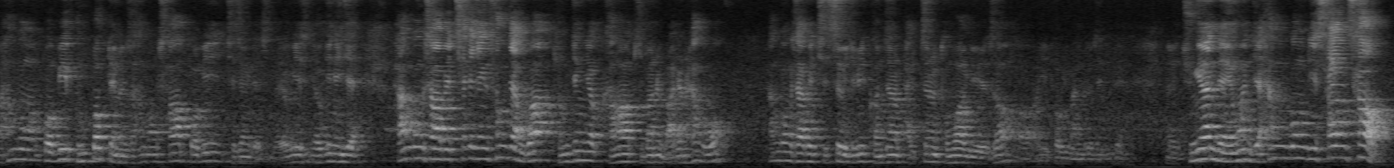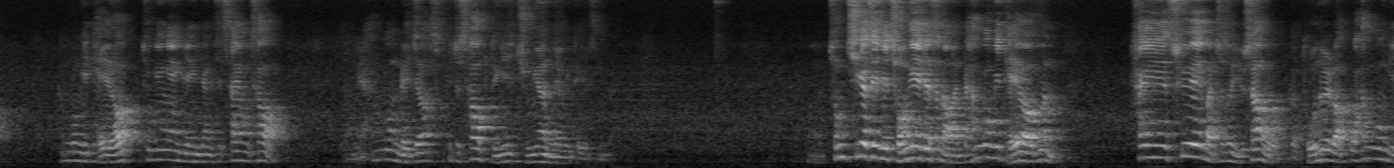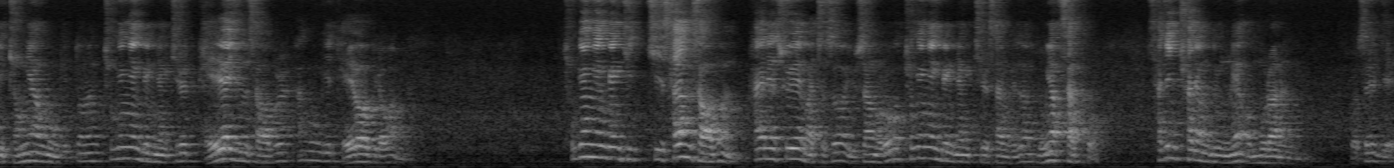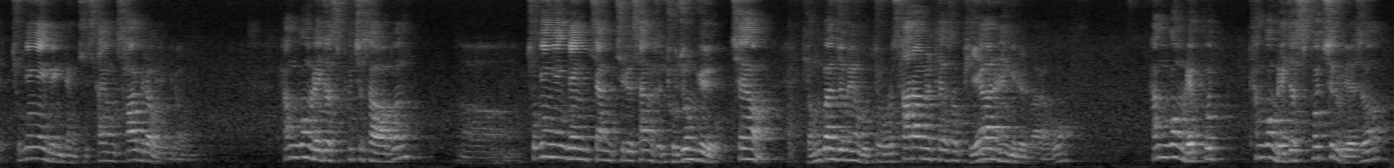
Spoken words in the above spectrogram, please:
항공법이 군법되면서 항공사업법이 제정이 됐습니다. 여기, 여기는 이제 항공사업의 체계적인 성장과 경쟁력 강화 기반을 마련하고 항공사업의 질서 유지 및 건전한 발전을 도모하기 위해서 어, 이 법이 만들어졌는데 예, 중요한 내용은 이제 항공기 사용 사업, 항공기 대여, 초경량 비행장치 사용 사업, 그다음에 항공 레저 스포츠 사업 등이 중요한 내용이 되겠습니다. 어, 총칙에서 이제 정의에 대해서 나왔는데 항공기 대여업은 타인의 수요에 맞춰서 유상으로 그러니까 돈을 받고 항공기, 경량항공기 또는 초경량 비행장치를 대여해 주는 사업을 항공기 대여업이라고 합니다. 초경량 비행장치 사용 사업은 타인의 수요에 맞춰서 유상으로 초경량 비행장치를 사용해서 농약 살포, 사진 촬영 등의 업무라는 것을 이제 초경량 비행장치 사용 사업이라고 얘기를 하고 항공 레저 스포츠 사업은 어, 초경량 비행장치를 사용해서 조종 교육, 체험, 경관 조명의 목적으로 사람을 태워서 비행하는 행위를 말하고 항공 레포 항공 레저 스포츠를 위해서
